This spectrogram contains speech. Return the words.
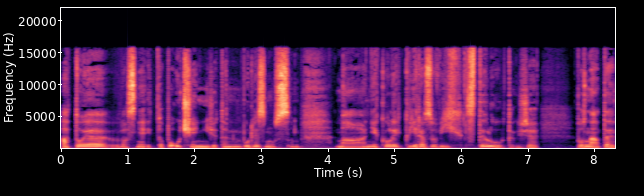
A to je vlastně i to poučení, že ten buddhismus má několik výrazových stylů, takže poznáte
